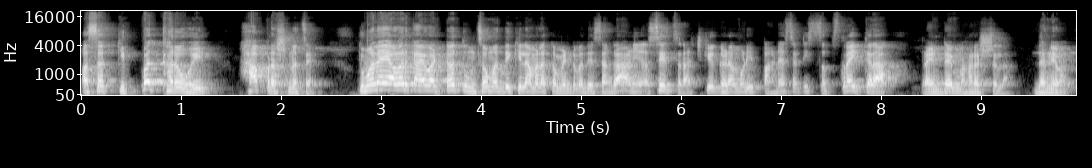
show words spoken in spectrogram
असं कितपत खरं होईल हा प्रश्नच आहे. तुम्हाला यावर काय वाटतं? तुमचं मत देखील आम्हाला कमेंटमध्ये सांगा आणि असेच राजकीय घडामोडी पाहण्यासाठी सबस्क्राईब करा. प्राईम टाइम महाराष्ट्राला. धन्यवाद.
